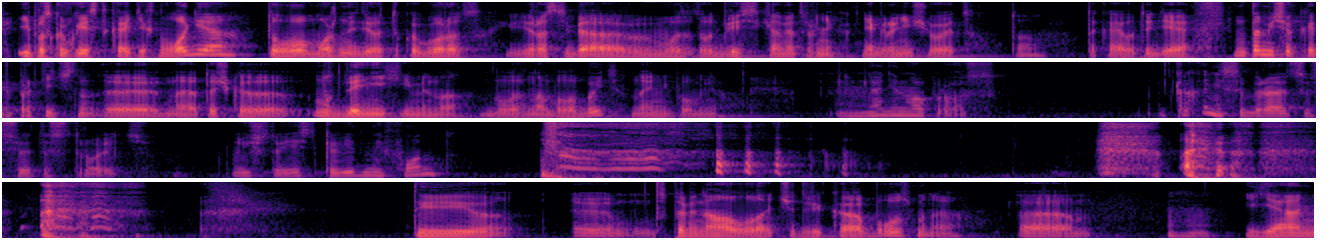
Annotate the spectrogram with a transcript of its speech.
И поскольку есть такая технология, то можно сделать такой город. И раз тебя вот это вот 200 километров никак не ограничивает, то такая вот идея. Ну, там еще какая-то практичная точка, ну, для них именно должна была быть, но я не помню. У меня один вопрос. Как они собираются все это строить? У них что, есть ковидный фонд? Ты э, вспоминал Чедвика Боузмана. Э, Мгм. Я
